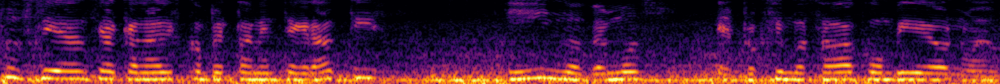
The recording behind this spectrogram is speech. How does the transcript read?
Suscríbanse al canal, es completamente gratis. Y nos vemos el próximo sábado con un video nuevo.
